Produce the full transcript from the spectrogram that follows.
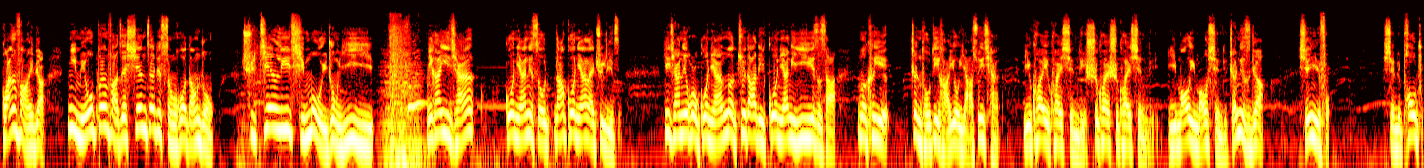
官方一点，你没有办法在现在的生活当中去建立起某一种意义。你看以前过年的时候，拿过年来举例子，以前那会儿过年，我最大的过年的意义是啥？我可以枕头底下有压岁钱，一块一块新的，十块十块新的，一毛一毛新的，真的是这样。新衣服，新的炮竹，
